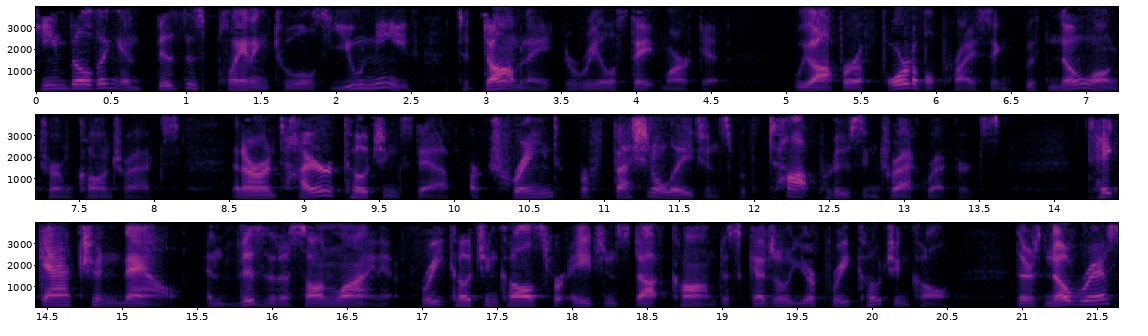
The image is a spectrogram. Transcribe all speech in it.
team building, and business planning tools you need to dominate your real estate market. We offer affordable pricing with no long term contracts, and our entire coaching staff are trained professional agents with top producing track records. Take action now and visit us online at freecoachingcallsforagents.com to schedule your free coaching call. There's no risk,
